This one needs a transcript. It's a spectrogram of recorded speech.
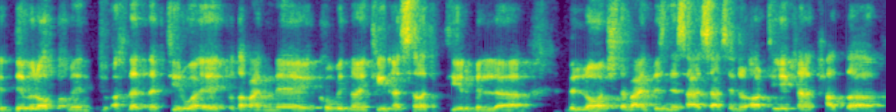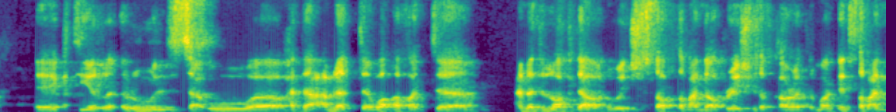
ال development وأخذتنا كثير وقت وطبعا كوفيد 19 أثرت كثير بال بال launch تبع ال business على أساس إنه ال RTA كانت حاطة كثير rules وحتى عملت وقفت آه، عملت ال lockdown which stopped طبعا the operations of car rental markets طبعا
